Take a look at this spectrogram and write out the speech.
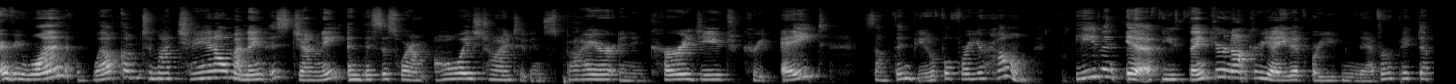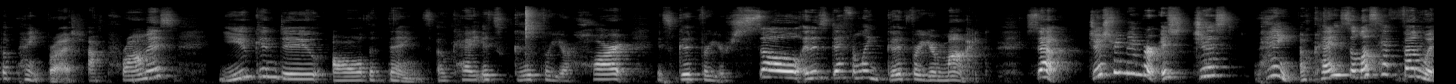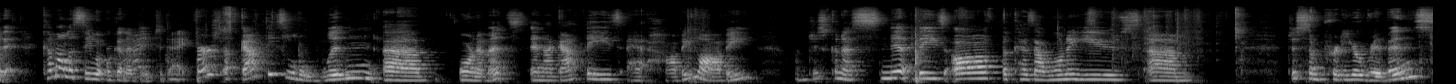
everyone. Welcome to my channel. My name is Joanie, and this is where I'm always trying to inspire and encourage you to create something beautiful for your home. Even if you think you're not creative or you've never picked up a paintbrush, I promise you can do all the things, okay? It's good for your heart, it's good for your soul, and it's definitely good for your mind. So just remember, it's just paint, okay? So let's have fun with it. Come on, let's see what we're gonna do today. First, I've got these little wooden uh, ornaments, and I got these at Hobby Lobby. I'm just gonna snip these off because I wanna use um, just some prettier ribbons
